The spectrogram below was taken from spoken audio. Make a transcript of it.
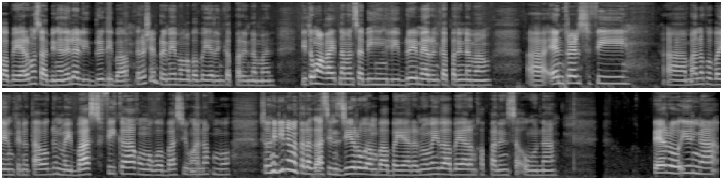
babayaran mo. Sabi nga nila libre, 'di ba? Pero syempre may mga babayarin ka pa rin naman. Dito nga kahit naman sabihin libre, meron ka pa rin namang ah, entrance fee, um, ano pa ba yung tinatawag dun? May bus fee ka kung magbabas yung anak mo. So, hindi naman talaga as in zero ang babayaran mo. May babayaran ka pa rin sa una. Pero, yun nga,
